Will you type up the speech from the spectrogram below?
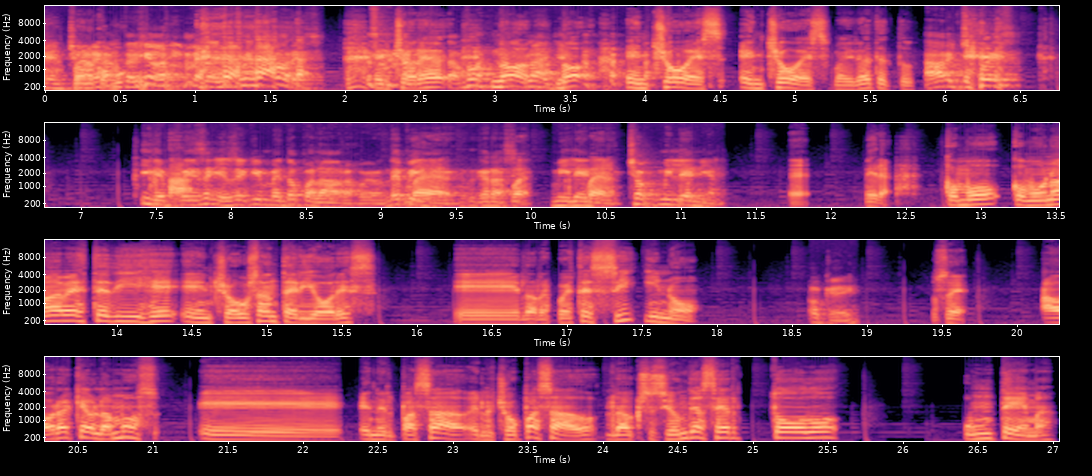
bueno, chores como- anteriores, en la no, no, en shows, en shows, imagínate tú. Ah, pues. Y después Ah. yo soy que invento palabras, weón. De Bueno, gracias. bueno, millennial. bueno. Choc millennial. Mira, como, como una vez te dije en shows anteriores, eh, la respuesta es sí y no. Ok. Entonces, ahora que hablamos eh, en el pasado, en el show pasado, la obsesión de hacer todo un tema,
